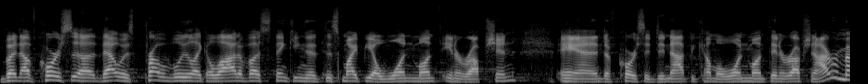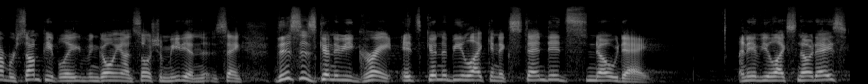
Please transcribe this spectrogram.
but of course uh, that was probably like a lot of us thinking that this might be a one month interruption and of course, it did not become a one month interruption. I remember some people even going on social media and saying, This is going to be great. It's going to be like an extended snow day. Any of you like snow days?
